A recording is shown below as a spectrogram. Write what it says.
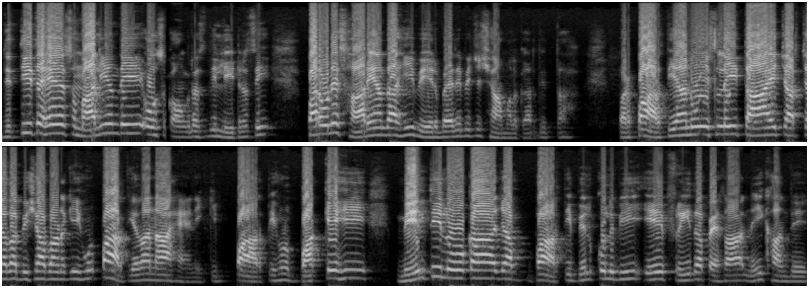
ਦਿੱਤੀ ਤਾਂ ਇਹ ਸਮਾਲੀਅਨ ਦੇ ਉਸ ਕਾਂਗਰਸ ਦੀ ਲੀਡਰ ਸੀ, ਪਰ ਉਹਨੇ ਸਾਰਿਆਂ ਦਾ ਹੀ ਵੇਰਵਾ ਦੇ ਵਿੱਚ ਸ਼ਾਮਲ ਕਰ ਦਿੱਤਾ। ਪਰ ਭਾਰਤੀਆਂ ਨੂੰ ਇਸ ਲਈ ਤਾਂ ਇਹ ਚਰਚਾ ਦਾ ਵਿਸ਼ਾ ਬਣ ਗਈ, ਹੁਣ ਭਾਰਤੀਆਂ ਦਾ ਨਾਂ ਹੈ ਨਹੀਂ ਕਿ ਭਾਰਤੀ। ਹੁਣ ਵਾਕਈ ਹੀ ਮਿਹਨਤੀ ਲੋਕ ਆ ਜਾਂ ਭਾਰਤੀ ਬਿਲਕੁਲ ਵੀ ਇਹ ਫ੍ਰੀ ਦਾ ਪੈਸਾ ਨਹੀਂ ਖਾਂਦੇ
